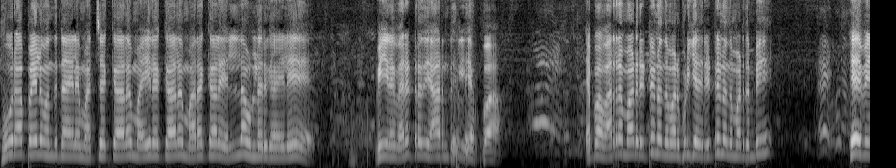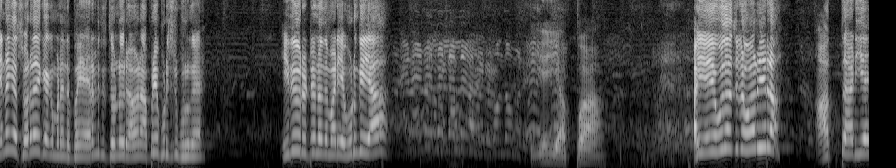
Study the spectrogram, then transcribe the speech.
பூரா பயிலும் வந்துட்டாங்களே மச்சக்கால மயிலக்கால மரக்கால எல்லாம் உள்ள இருக்காங்களே வீல விரட்டுறது யாருன்னு தெரியலையாப்பா. எப்பா வர்ற மாடு ரிட்டர்ன் வந்த மாடு பிடிக்காது. ரிட்டர்ன் வந்த மாடு தம்பி. இவன் என்னங்க சொல்றதை கேட்க மாட்டேன். இந்த பையன் இரநூத்தி தொண்ணூறு அவனை அப்படியே பிடிச்சிட்டு கொடுங்க. இதுவும் ரிட்டர்ன் வந்த மாடியா? விடுங்கய்யா ஐயா அப்பா ஐயோ உதச்சிட்டு ஓடுறா ஆத்தாடியே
